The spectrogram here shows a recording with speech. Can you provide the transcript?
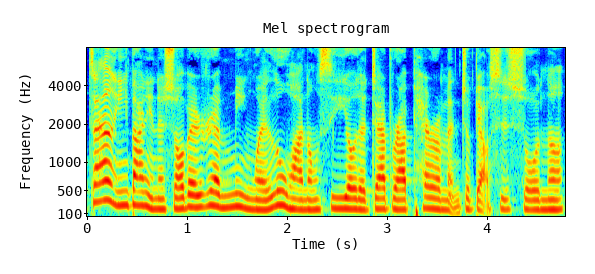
在二零一八年的时候，被任命为露华浓 CEO 的 Deborah Perelman 就表示说呢。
